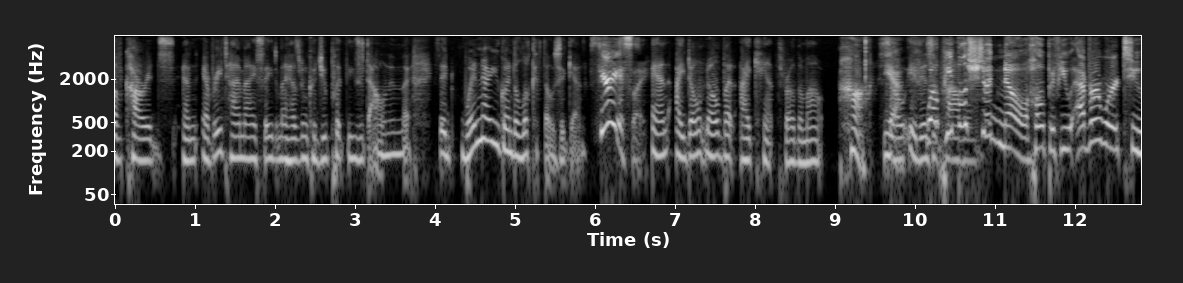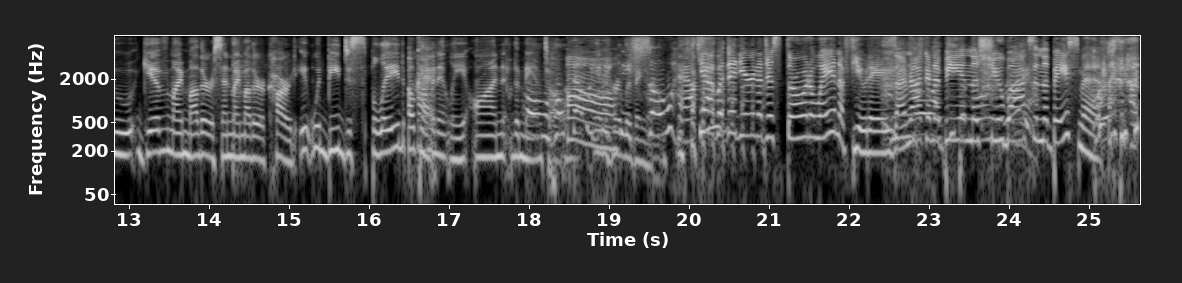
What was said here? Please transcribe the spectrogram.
of cards. And every time I say to my husband, "Could you put these down?" in the, he said, "When are you going to look at those again?" Seriously. And I don't know, but I can't throw them out. Huh. So it is Well, a people should know. Hope if you ever were to give my mother, send my mother a card, it would be displayed Okay. prominently on the oh, mantle Oh, that would in make her me living so room. happy. Yeah, but then you're gonna just throw it away in a few days. I'm not gonna be in the shoebox than in the basement. I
